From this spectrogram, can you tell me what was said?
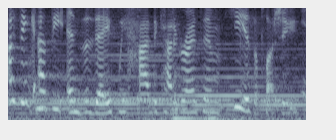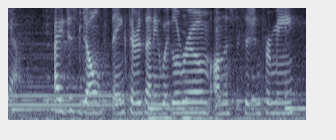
I think at the end of the day, if we had to categorize him, he is a plushie. Yeah. I just don't think there's any wiggle room on this decision for me.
